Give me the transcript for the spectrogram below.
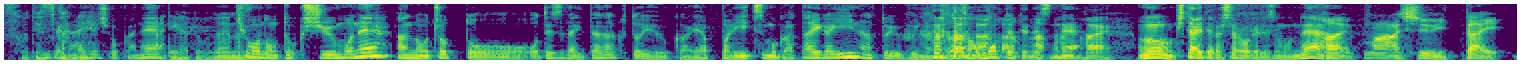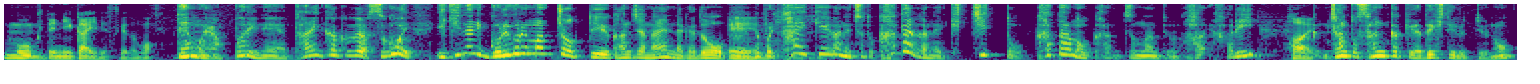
そうですかね。いいんじゃないでしょうかね。ありがとうございます今日の特集もねあのちょっとお手伝いいただくというかやっぱりいつもがたいがいいなというふうに小沢さん思っててですね、はい。うん、鍛えてらっしゃるわけですもんね、はい、まあ週1回、うん。多くて2回ですけども。でもやっぱりね体格がすごいいきなりゴリゴリマッチョっていう感じじゃないんだけど、ええ。やっぱり体型がねちょっと肩がねきちっと肩の感じなんていうのは張り、はい。ちゃんと三角形ができてるっていうの？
